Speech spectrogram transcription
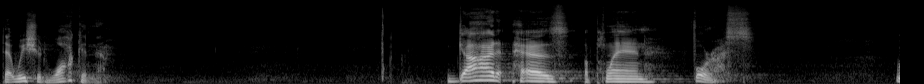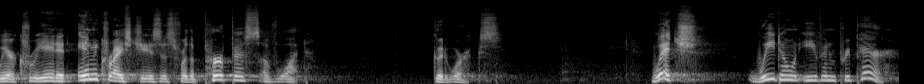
that we should walk in them." God has a plan for us. We are created in Christ Jesus for the purpose of what? Good works, which we don't even prepare.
